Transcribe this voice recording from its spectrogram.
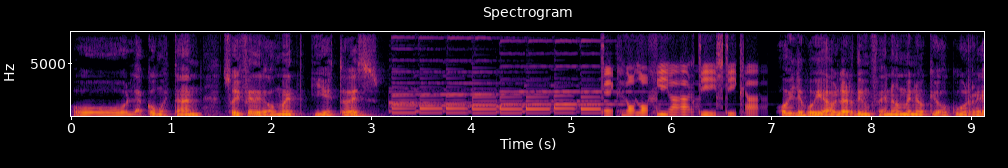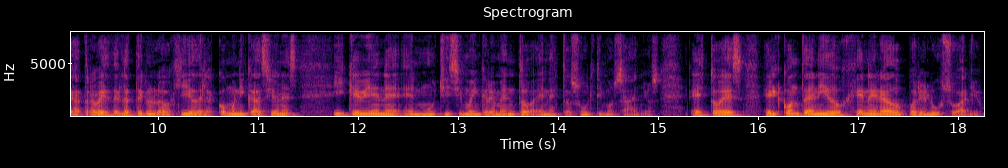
Hola, ¿cómo están? Soy Fede Gaumet y esto es... Tecnología artística. Hoy les voy a hablar de un fenómeno que ocurre a través de la tecnología de las comunicaciones y que viene en muchísimo incremento en estos últimos años. Esto es el contenido generado por el usuario.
